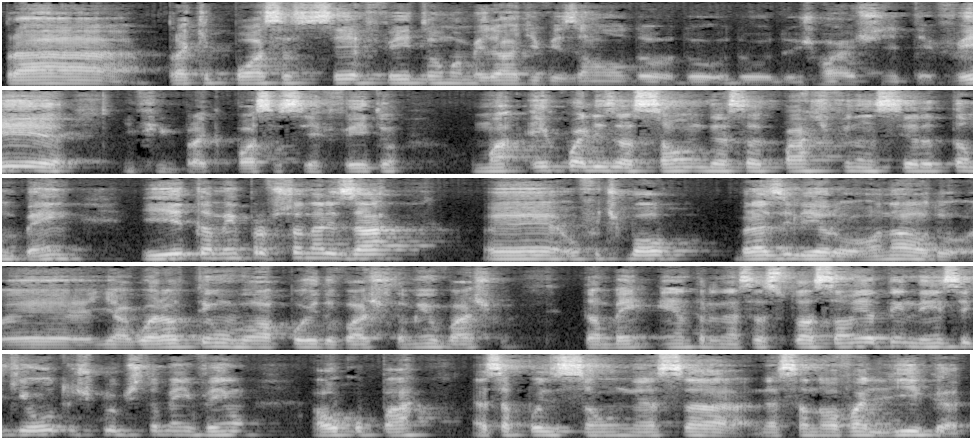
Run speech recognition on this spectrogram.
para que possa ser feita uma melhor divisão do, do, do, dos royalties de TV, enfim, para que possa ser feita uma equalização dessa parte financeira também e também profissionalizar é, o futebol brasileiro. Ronaldo, é, e agora tem o apoio do Vasco também, o Vasco também entra nessa situação e a tendência é que outros clubes também venham a ocupar essa posição nessa, nessa nova liga.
